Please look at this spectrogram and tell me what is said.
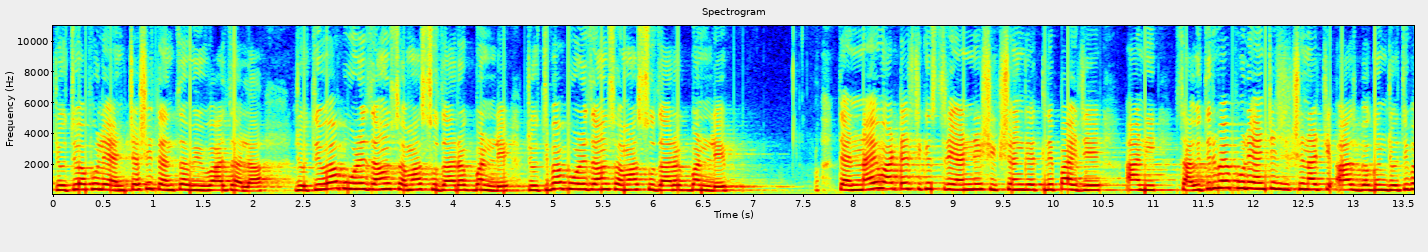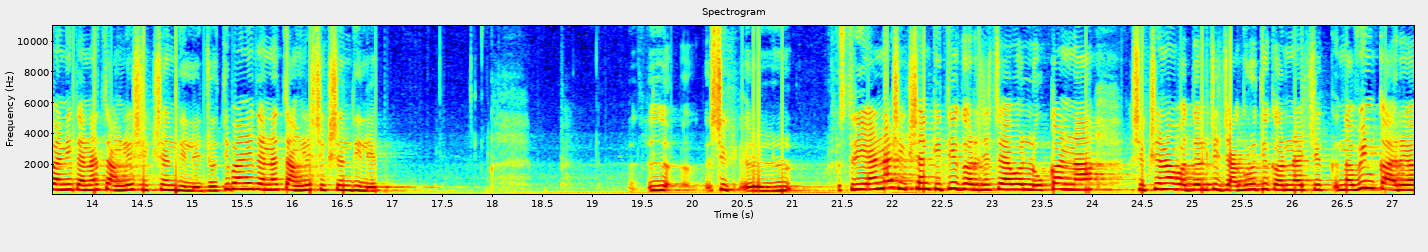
ज्योतिबा फुले यांच्याशी त्यांचा विवाह झाला. ज्योतिबा पुढे जाऊन समाजसुधारक बनले. ज्योतिबा पुढे जाऊन समाजसुधारक बनले. त्यांनाही वाटायचे की स्त्रियांनी शिक्षण घेतले पाहिजे. आणि सावित्रीबाई फुले यांच्या शिक्षणाची आज बघून ज्योतिबांनी त्यांना चांगले शिक्षण दिले. ज्योतिबांनी त्यांना चांगले शिक्षण दिले. ल- शिक स्त्रियांना शिक्षण किती गरजेचे आहे व लोकांना शिक्षणाबद्दलची जागृती करण्याचे नवीन कार्य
